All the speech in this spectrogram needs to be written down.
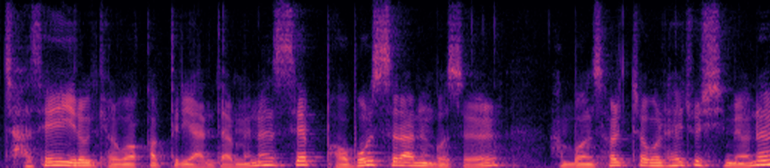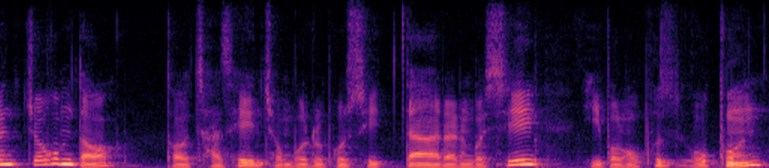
자세히 이런 결과값들이 안다면은 set verbose라는 것을 한번 설정을 해주시면은 조금 더 더 자세한 정보를 볼 수 있다라는 것이 이번 오픈, 오픈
